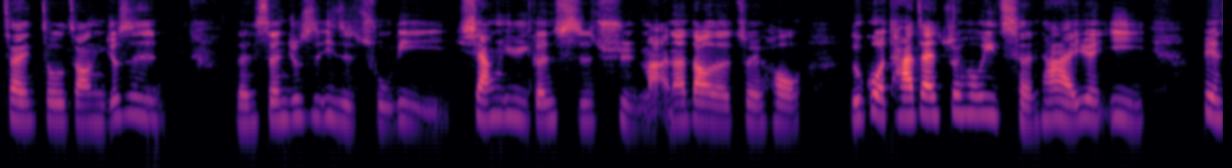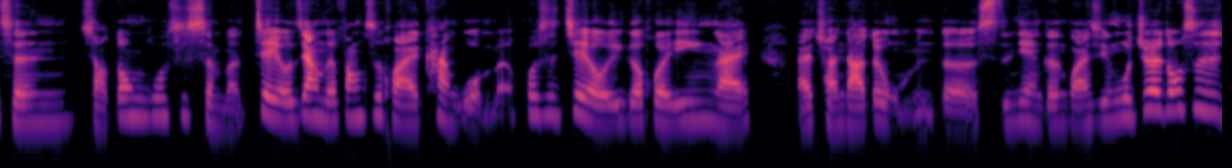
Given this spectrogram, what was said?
在周遭。你就是人生就是一直处理相遇跟失去嘛。那到了最后，如果他在最后一层，他还愿意变成小动物或是什么，借由这样的方式回来看我们，或是借由一个回音来来传达对我们的思念跟关心，我觉得都是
